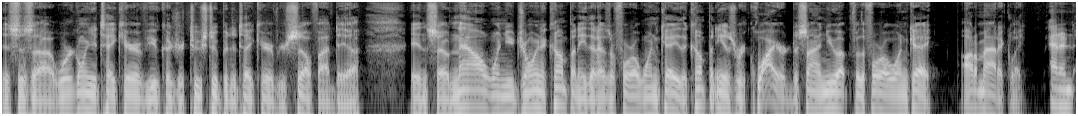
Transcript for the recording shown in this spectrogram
This is, uh, we're going to take care of you because you're too stupid to take care of yourself idea. And so now when you join a company that has a 401k, the company is required to sign you up for the 401k automatically. At an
